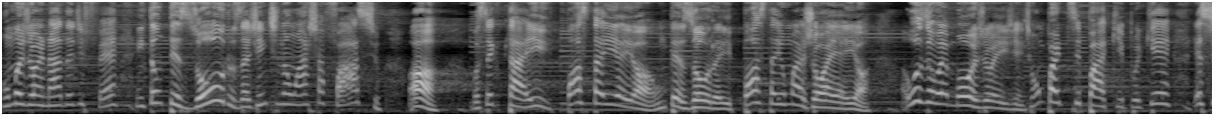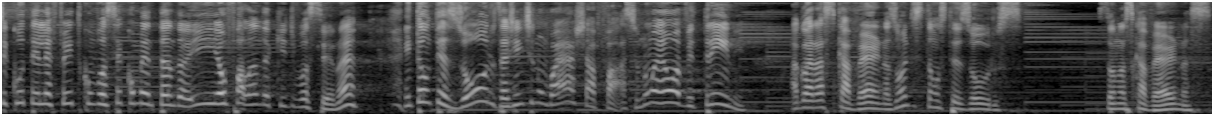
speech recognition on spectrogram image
Uma jornada de fé. Então, tesouros a gente não acha fácil. Ó, você que está aí, posta aí, aí, ó, um tesouro aí, posta aí uma joia aí, ó. Usa o emoji aí, gente. Vamos participar aqui, porque esse culto ele é feito com você comentando aí e eu falando aqui de você, não é? Então, tesouros a gente não vai achar fácil, não é uma vitrine. Agora, as cavernas, onde estão os tesouros? Estão nas cavernas,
